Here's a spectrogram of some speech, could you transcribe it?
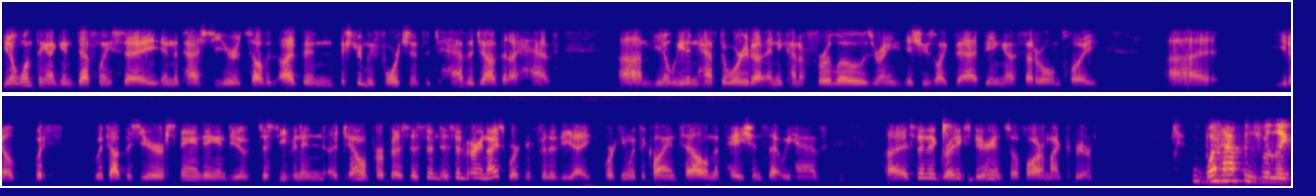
you know, one thing I can definitely say in the past year itself, I've been extremely fortunate to have the job that I have. Um, you know, we didn't have to worry about any kind of furloughs or any issues like that being a federal employee. Uh, you know, with without this year standing and you just even in a general purpose, it's been it's been very nice working for the VA, working with the clientele and the patients that we have. Uh, it's been a great experience so far in my career. What happens when they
